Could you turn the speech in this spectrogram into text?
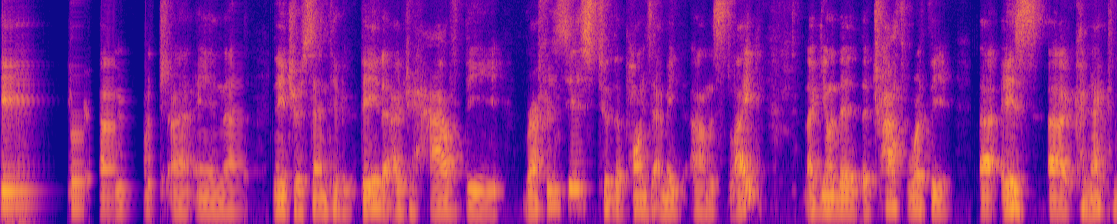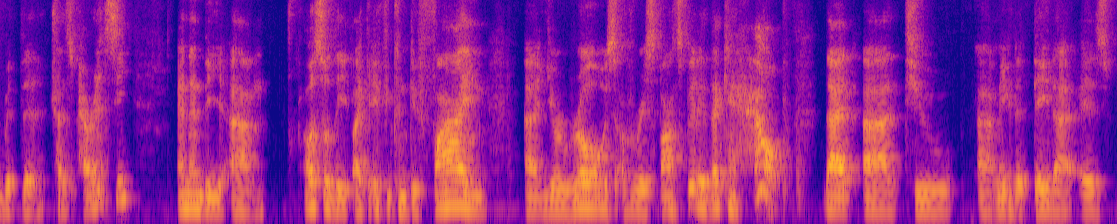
paper uh, uh, in uh, Nature Scientific Data actually have the references to the points I made on the slide. Like you know the the trustworthy uh, is uh, connected with the transparency, and then the um, also the like if you can define uh, your roles of responsibility that can help that uh, to uh, make the data is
